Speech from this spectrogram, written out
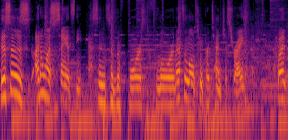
this is, I don't want to say it's the essence of the forest floor. That's a little too pretentious, right? But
